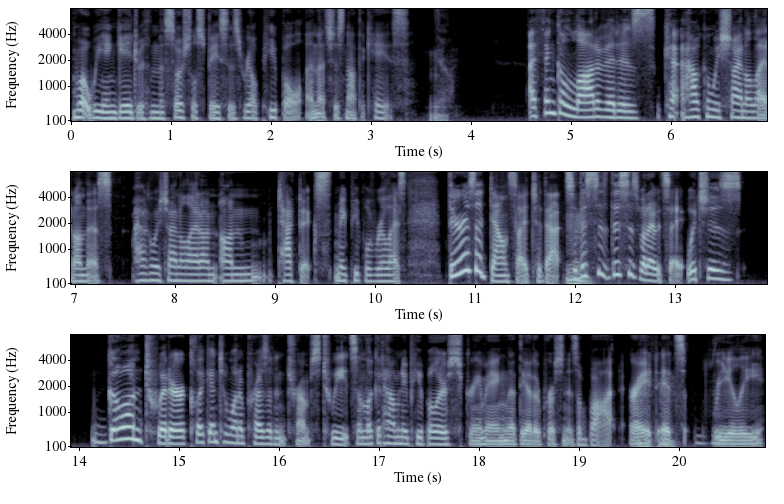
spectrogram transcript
what we engage with in the social space is real people, and that's just not the case. Yeah. I think a lot of it is ca- how can we shine a light on this? How can we shine a light on, on tactics, make people realize there is a downside to that. So mm. this is this is what I would say, which is go on Twitter, click into one of President Trump's tweets, and look at how many people are screaming that the other person is a bot. Right? Mm-hmm. It's really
